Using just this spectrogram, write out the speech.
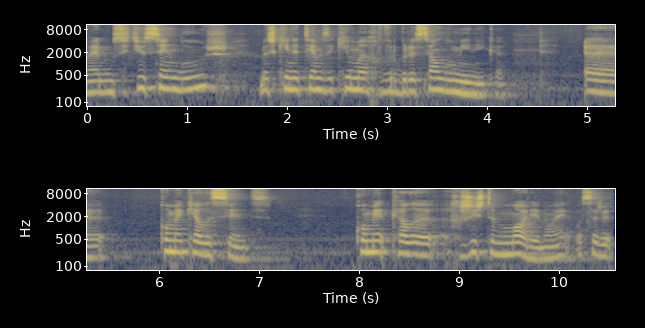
Não é? Num sítio sem luz, mas que ainda temos aqui uma reverberação lumínica. Uh, como é que ela sente? Como é que ela registra memória, não é? Ou seja,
